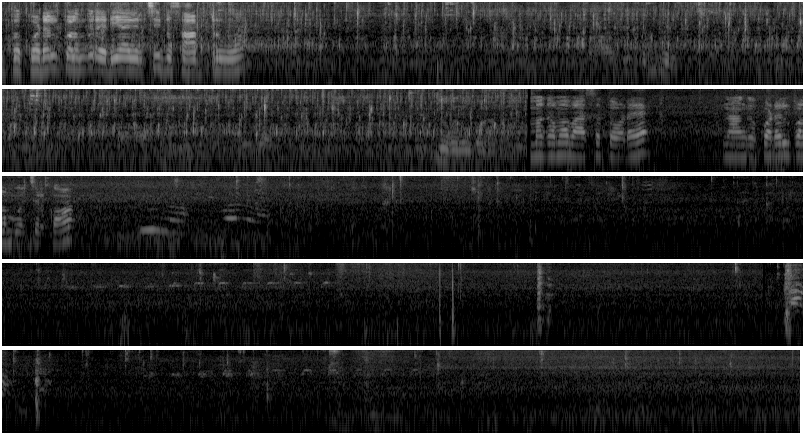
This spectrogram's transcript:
இப்போ குடல் குழம்பு ரெடி ஆகிருச்சு. இப்போ சாப்பிட்ருவோம் இன்னும் கொஞ்சம் போகிறோம் கமகம வாசத்தோட நாங்கள் குடல் குழம்பு வச்சுருக்கோம்.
